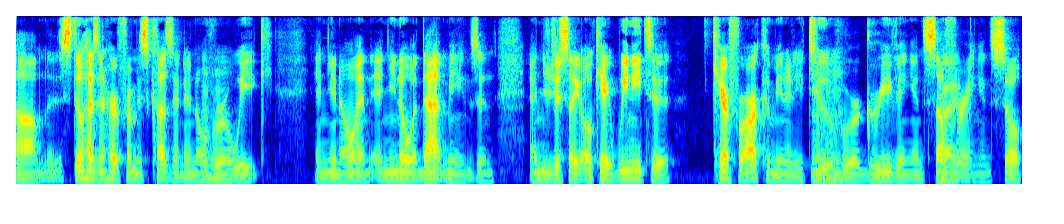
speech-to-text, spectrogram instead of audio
um, still hasn't heard from his cousin in over mm-hmm. a week, and you know, and, and you know what that means, and and you're just like, okay, we need to care for our community too mm-hmm. who are grieving and suffering. Right. And so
